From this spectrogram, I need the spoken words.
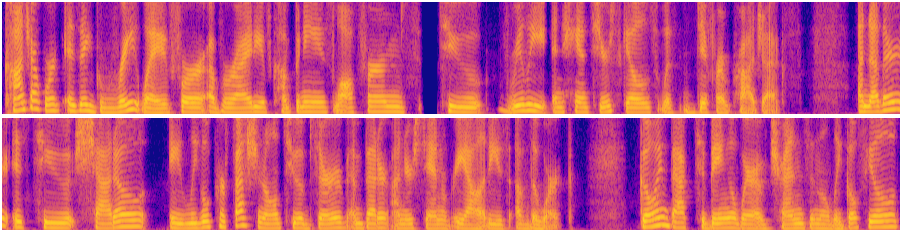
Contract work is a great way for a variety of companies, law firms to really enhance your skills with different projects. Another is to shadow a legal professional to observe and better understand realities of the work going back to being aware of trends in the legal field,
